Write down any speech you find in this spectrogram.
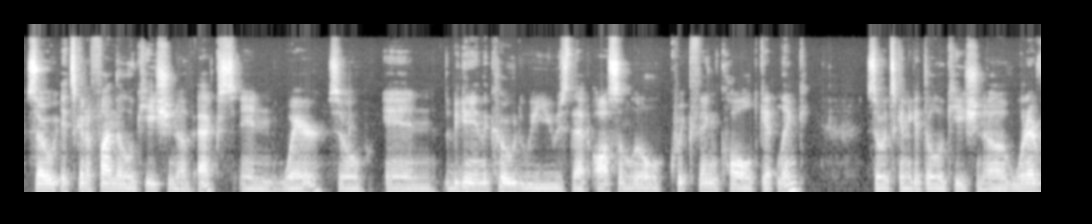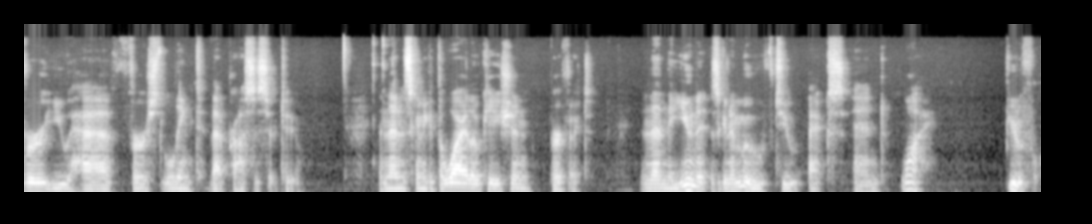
So it's going to find the location of x in where. So in the beginning of the code, we use that awesome little quick thing called getLink. So it's going to get the location of whatever you have first linked that processor to. And then it's going to get the y location. Perfect. And then the unit is going to move to x and y. Beautiful.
